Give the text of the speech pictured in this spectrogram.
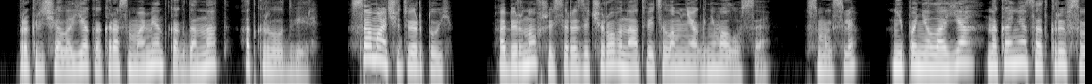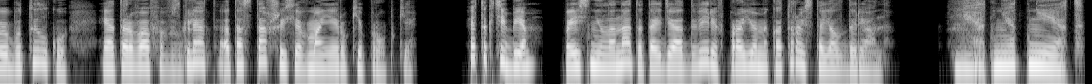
— прокричала я как раз в момент, когда Нат открыла дверь. «Сама четвертуй!» Обернувшись, разочарованно ответила мне огневолосая. «В смысле?» Не поняла я, наконец открыв свою бутылку и оторвав взгляд от оставшейся в моей руке пробки. «Это к тебе», — пояснила Нат, отойдя от двери, в проеме которой стоял Дариан. «Нет, нет, нет»,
